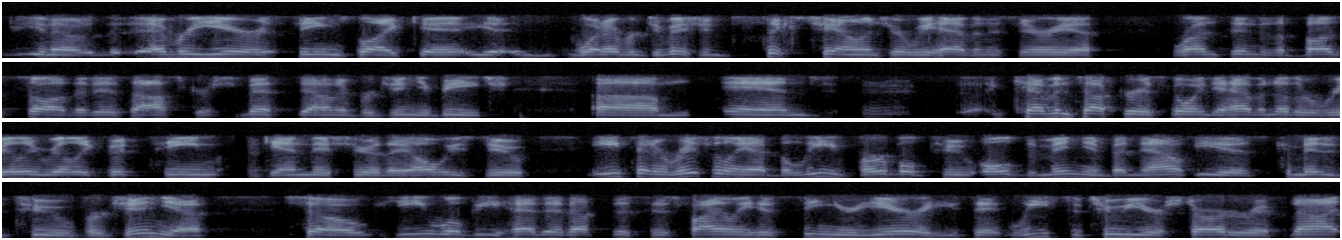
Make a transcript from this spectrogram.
you know every year it seems like uh, whatever Division Six challenger we have in this area runs into the buzzsaw that is Oscar Smith down in Virginia Beach. Um, and Kevin Tucker is going to have another really, really good team again this year. They always do. Ethan originally, I believe, verbal to Old Dominion, but now he is committed to Virginia. So he will be headed up. This is finally his senior year. He's at least a two year starter, if not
